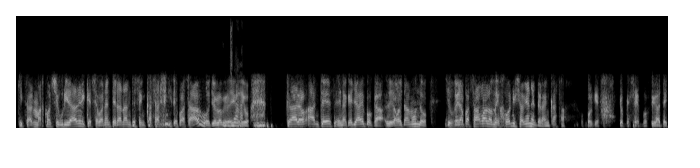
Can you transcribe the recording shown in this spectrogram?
quizás más con seguridad de que se van a enterar antes en casa si te pasa algo. Yo lo que le digo, digo, Claro, antes, en aquella época, de la vuelta al mundo, si hubiera pasado, a lo mejor ni se habían enterado en casa. Porque, yo qué sé, pues fíjate.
